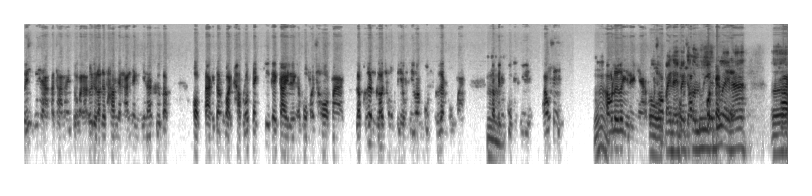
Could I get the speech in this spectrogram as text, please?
เฮ้ยเนี่ยอาจารย์ให้โจทย์มาแล้วเออเดี๋ยวเราจะทำอย่างนั้นอย่างนี้นะคือแบบออกต่างจังหวัดขับรถแท็กซี่ไกลๆเลยเนี่ยผมมาชอบมาก แล้วเพื่อนเราโชคดีตรงที่ว่ากลุ่มเพื่อนผมอะอืมจะเป็นกลุ่มที่เอาสิอืมเอาเลยอะไรเงี้ยผโอ้มชอบไปไหนไปผมชอบก็ลุยกันด้วยนะเออใช่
